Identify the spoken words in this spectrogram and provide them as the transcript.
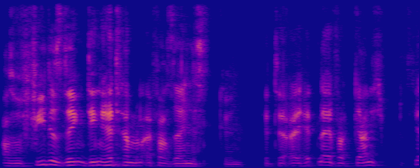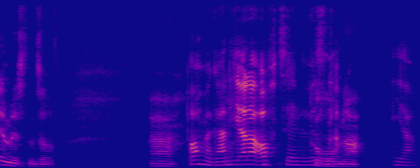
also viele Ding- Dinge hätte man einfach sein lassen können. Hätte, hätten einfach gar nicht passieren müssen, so. Äh, Brauchen wir gar nicht alle aufzählen. Wir wissen- Corona. Ja,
